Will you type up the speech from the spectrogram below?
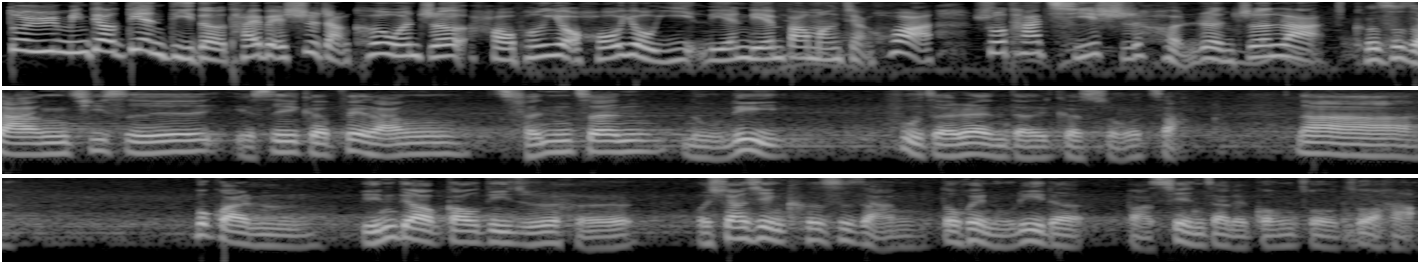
对于民调垫底的台北市长柯文哲，好朋友侯友谊连连帮忙讲话，说他其实很认真啦。柯市长其实也是一个非常纯真、努力、负责任的一个所长。那不管民调高低如何，我相信柯市长都会努力的把现在的工作做好。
